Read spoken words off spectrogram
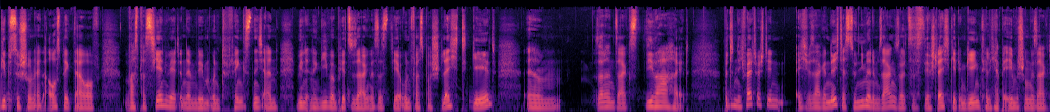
gibst du schon einen Ausblick darauf, was passieren wird in deinem Leben und fängst nicht an, wie ein Energievampir zu sagen, dass es dir unfassbar schlecht geht, ähm, sondern sagst die Wahrheit bitte nicht falsch verstehen, ich sage nicht, dass du niemandem sagen sollst, dass es dir schlecht geht. Im Gegenteil, ich habe ja eben schon gesagt,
